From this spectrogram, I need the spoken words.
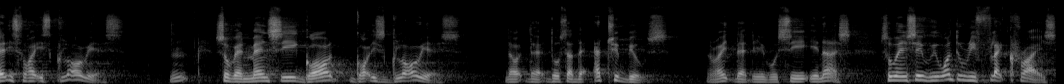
That is why it's glorious. Hmm? So when men see God, God is glorious. Those are the attributes, right, that they will see in us. So when you say we want to reflect Christ,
